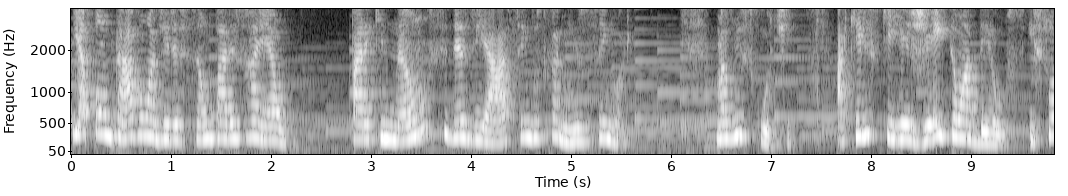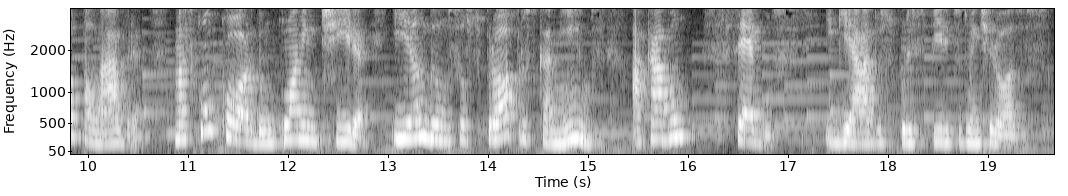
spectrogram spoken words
e apontavam a direção para Israel, para que não se desviassem dos caminhos do Senhor. Mas me escute, aqueles que rejeitam a Deus e Sua palavra, mas concordam com a mentira e andam nos seus próprios caminhos, acabam cegos e guiados por espíritos mentirosos.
